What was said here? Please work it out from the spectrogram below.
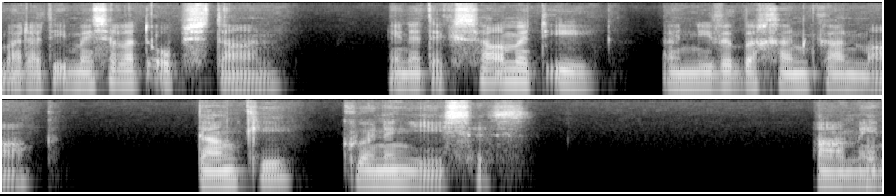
maar dat U my sal laat opstaan en dat ek saam met U 'n nuwe begin kan maak. Dankie, Koning Jesus. Amen.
